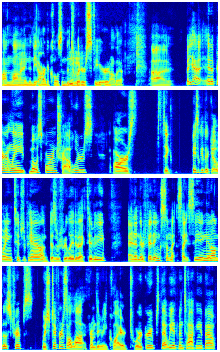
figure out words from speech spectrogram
online and the articles in the Mhm. twitter sphere and all that uh but yeah and apparently most foreign travelers are like basically they're going to japan on business related activity and then they're fitting some sightseeing in on those trips, which differs a lot from the required tour groups that we had been talking about.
